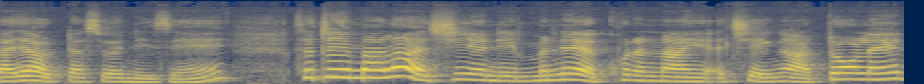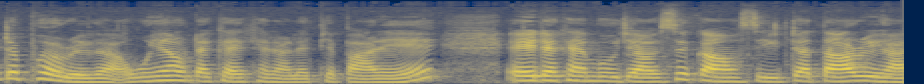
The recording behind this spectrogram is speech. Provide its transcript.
လာရောက်တပ်ဆွဲနေစဉ်စက်တင်ဘာလ10ရက်နေ့မနက်9နာရီအချိန်ကတော်လိုင်းတပ်ဖွဲ့တွေကဝင်ရောက်တိုက်ခိုက်ခဲ့တာလည်းဖြစ်ပါတယ်။အဲဒီတိုက်ခိုက်မှုကြောင့်စစ်ကောင်စီတပ်သားတွေဟာ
